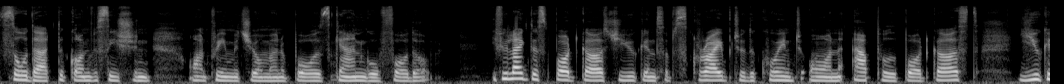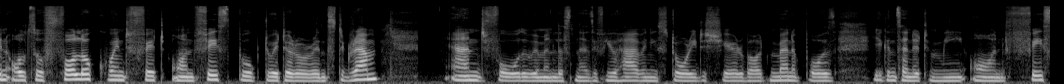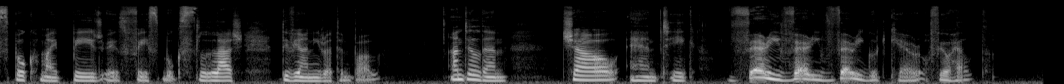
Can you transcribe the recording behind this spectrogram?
so that the conversation on premature menopause can go further. If you like this podcast, you can subscribe to the Quint on Apple Podcasts. You can also follow Quint Fit on Facebook, Twitter, or Instagram. And for the women listeners, if you have any story to share about menopause, you can send it to me on Facebook. My page is Facebook slash Divyani Ratanpal. Until then, ciao and take very, very, very good care of your health.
